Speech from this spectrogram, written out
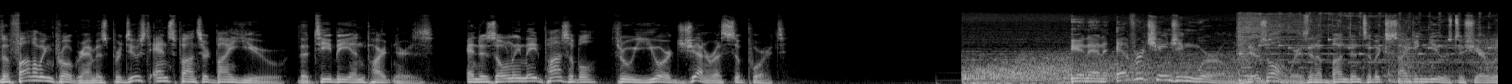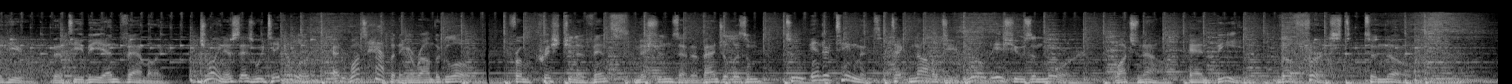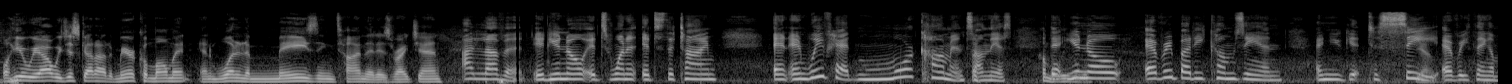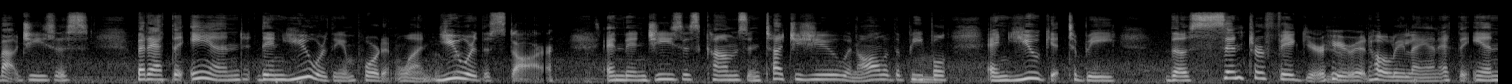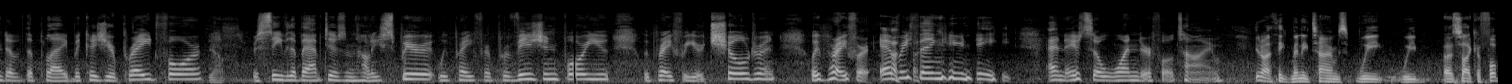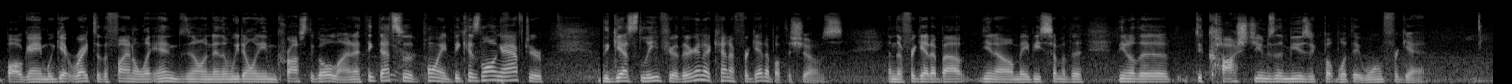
The following program is produced and sponsored by you, the TBN partners, and is only made possible through your generous support. In an ever changing world, there's always an abundance of exciting news to share with you, the TBN family. Join us as we take a look at what's happening around the globe. From Christian events, missions, and evangelism to entertainment, technology, world issues, and more. Watch now and be the first to know. Well, here we are. We just got out a miracle moment, and what an amazing time that is, right, Jan? I love it. It you know, it's one. of- It's the time, and and we've had more comments on this that you know everybody comes in and you get to see Yeah. everything about Jesus, but at the end, then you are the important one. you are the star, and then Jesus comes and touches you and all of the Mm. people, and you get to be. The center figure here at Holy Land at the end of the play because you're prayed for, Yeah. receive the baptism of the Holy Spirit. We pray for provision for you. We pray for your children. We pray for everything you need. And it's a wonderful time. You know, I think many times we, we it's like a football game. We get right to the final end zone, and then we don't even cross the goal line. I think that's Yeah. the point because long after the guests leave here, they're going to kind of forget about the shows. And they'll forget about, you know, maybe some of the, you know, the, the costumes and the music, but what they won't forget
